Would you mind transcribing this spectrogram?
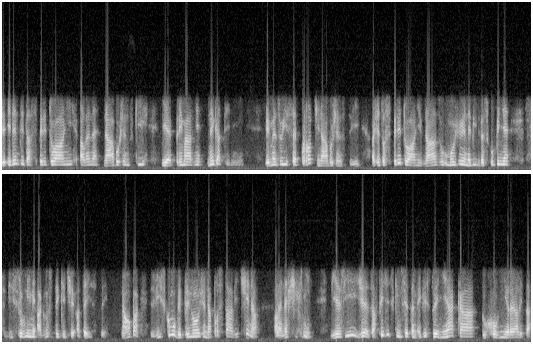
že identita spirituálních, ale ne náboženských je primárně negativní. Vymezují se proti náboženství a že to spirituální v názvu umožňuje nebýt ve skupině s výslovnými agnostiky či ateisty. Naopak z výzkumu vyplynulo, že naprostá většina, ale ne všichni, věří, že za fyzickým světem existuje nějaká duchovní realita.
